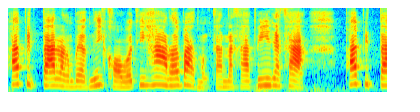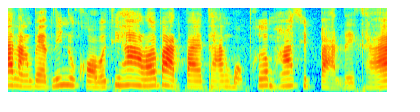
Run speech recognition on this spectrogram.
พระปิดตาหลังแบบนี้ขอไว้ที่ห้าร้อยบาทเหมือนกันนะคะ พี่นะคะ พระปิดตาหลังแบบนี้หนูขอไว้ที่ห้าร้อยบาทปลายทางบวกเพิ่มห้าสิบบาทเลยค่ะ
